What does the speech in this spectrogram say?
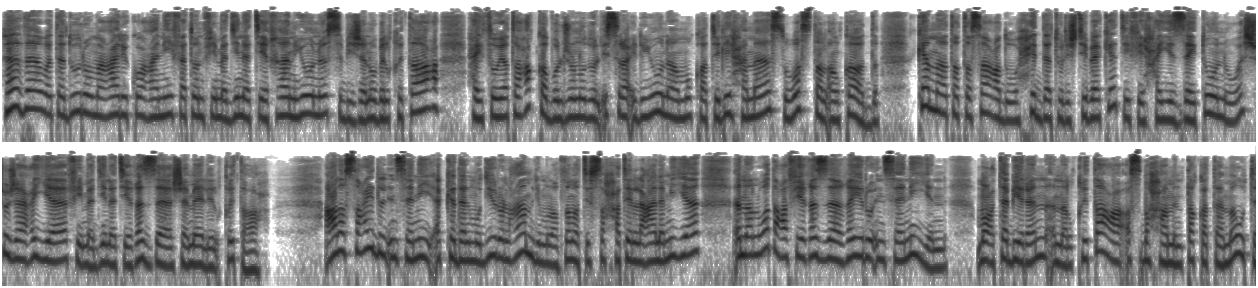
هذا وتدور معارك عنيفة في مدينة خان يونس بجنوب القطاع حيث يتعقب الجنود الإسرائيليون مقاتلي حماس وسط الأنقاض. كما تتصاعد حدة الاشتباكات في حي الزيتون والشجاعية في مدينة غزة شمال القطاع. على الصعيد الإنساني أكد المدير العام لمنظمة الصحة العالمية أن الوضع في غزة غير إنساني معتبرا أن القطاع أصبح منطقة موت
